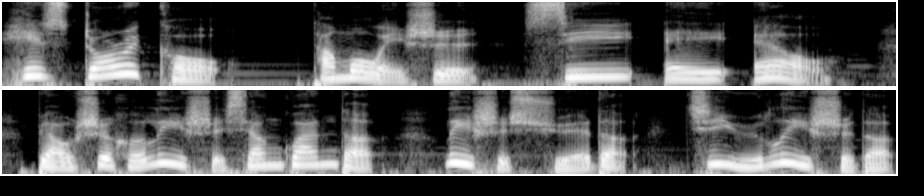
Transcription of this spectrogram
historical 它末尾是 c a l，表示和历史相关的、历史学的、基于历史的；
